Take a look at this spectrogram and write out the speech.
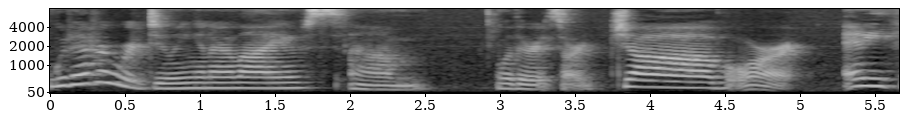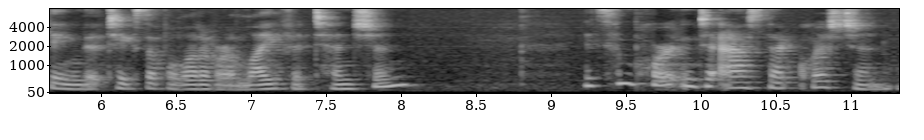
whatever we're doing in our lives, um, whether it's our job or anything that takes up a lot of our life attention, it's important to ask that question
